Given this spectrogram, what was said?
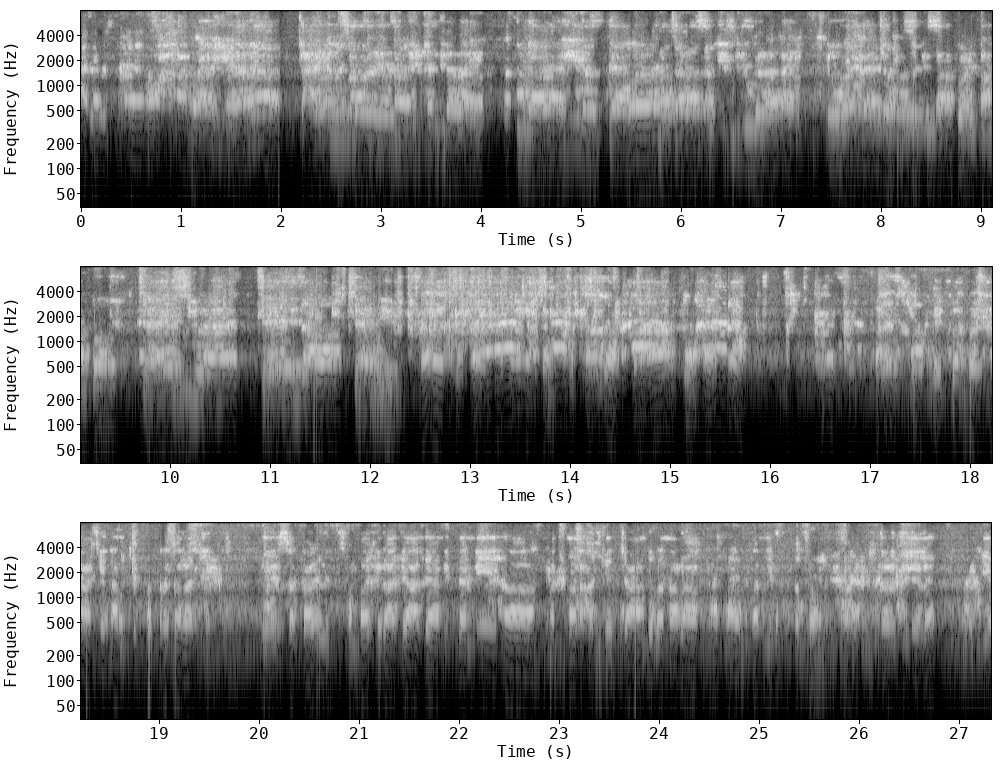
आणि येणाऱ्या काही दिवसाचा जर याचा निर्णय दिला नाही? कुणालाही रस्त्यावर प्रचारासाठी फिरू देणार नाही. एवढं त्यांच्या प्रसंगी सातवणी सांगतो जय शिवराय जय जिजाऊ जय भीम. एक दोन प्रश्न असे आहेत आमचे पत्रकारांचे. ते सकाळी संभाजीराजे आले आणि त्यांनी अं, लक्ष्मण आंदोलनाला त्यांनी उत्तर दिलेलं आहे. की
